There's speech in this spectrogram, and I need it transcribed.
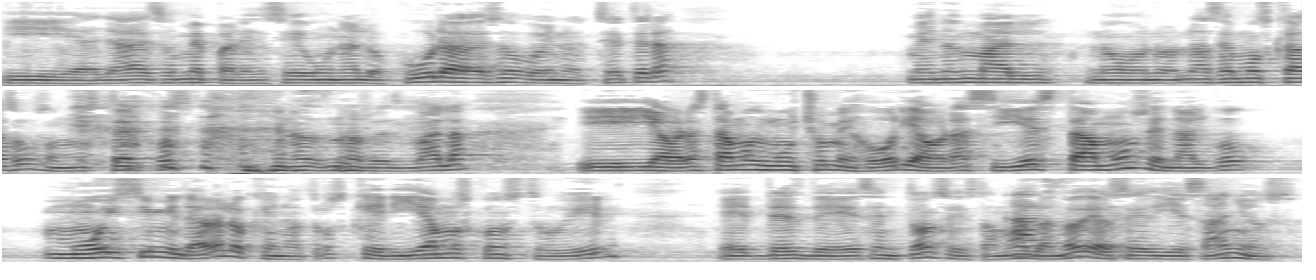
Y allá eso me parece una locura, eso, bueno, etcétera. Menos mal, no, no, no hacemos caso, somos tercos, nos, nos resbala. Y, ahora estamos mucho mejor y ahora sí estamos en algo muy similar a lo que nosotros queríamos construir eh, desde ese entonces. Estamos hablando de hace 10 años.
